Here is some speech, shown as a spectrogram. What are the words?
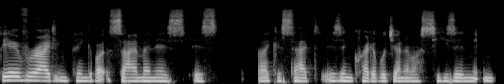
the overriding thing about Simon is is like I said, his incredible generosity. He's an, in-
